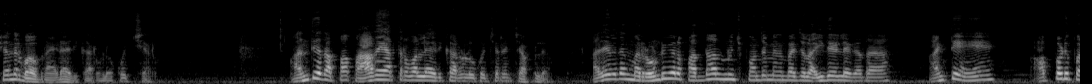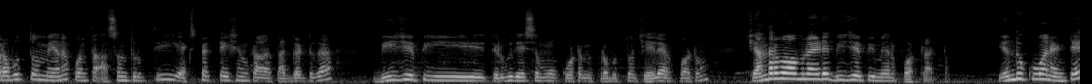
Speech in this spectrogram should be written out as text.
చంద్రబాబు నాయుడు అధికారంలోకి వచ్చారు. అంతే తప్ప పాదయాత్ర వల్లే అధికారంలోకి వచ్చారని చెప్పలేం. అదేవిధంగా మరి రెండు వేల పద్నాలుగు నుంచి పంతొమ్మిది మధ్యలో ఐదేళ్ళే కదా. అంటే అప్పటి ప్రభుత్వం మీద కొంత అసంతృప్తి ఎక్స్పెక్టేషన్ తగ్గట్టుగా బీజేపీ తెలుగుదేశము కూటమి ప్రభుత్వం చేయలేకపోవటం చంద్రబాబు నాయుడే బీజేపీ మీద పోట్లాడటం. ఎందుకు అని అంటే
